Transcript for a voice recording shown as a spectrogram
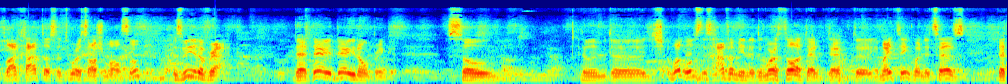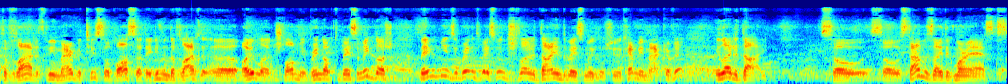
vlad chatas and tmura sashim also. There's mir of rak that there there you don't bring it. So The, the, what, was this mean, the Gemara thought that, that uh, you might think when it says that the Vlad is being married with Tisel Vasa, that even the Vlad, uh, and Shlom you bring up to base of Mikdash, maybe it means you bring it to base of Mikdash, you let it die in the base of Mikdash. You can't be makar of it, you let it die. So, so Stam is like the Gemara asks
